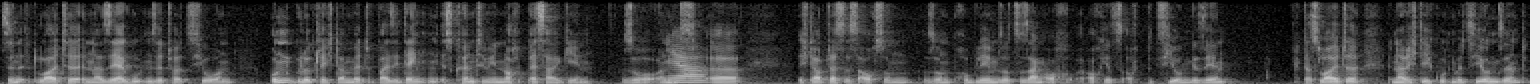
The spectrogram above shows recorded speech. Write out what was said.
sind Leute in einer sehr guten Situation unglücklich damit, weil sie denken, es könnte mir noch besser gehen. So, und ja. äh, ich glaube, das ist auch so ein, so ein Problem, sozusagen, auch, auch jetzt auf Beziehungen gesehen, dass Leute in einer richtig guten Beziehung sind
